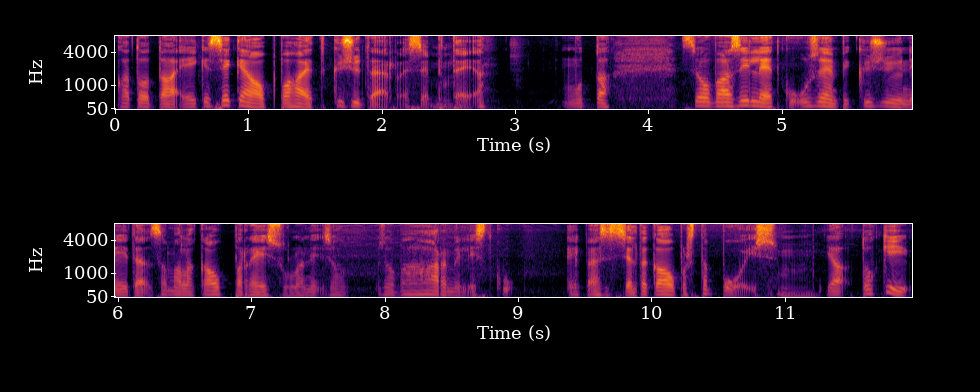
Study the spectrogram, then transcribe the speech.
katsotaan, eikä sekään ole paha, että kysytään reseptejä. Mm mutta se on vaan silleen, että kun useampi kysyy niitä samalla kauppareissulla, niin se on, se on vähän harmillista, kun ei pääse sieltä kaupasta pois. Mm. Ja toki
